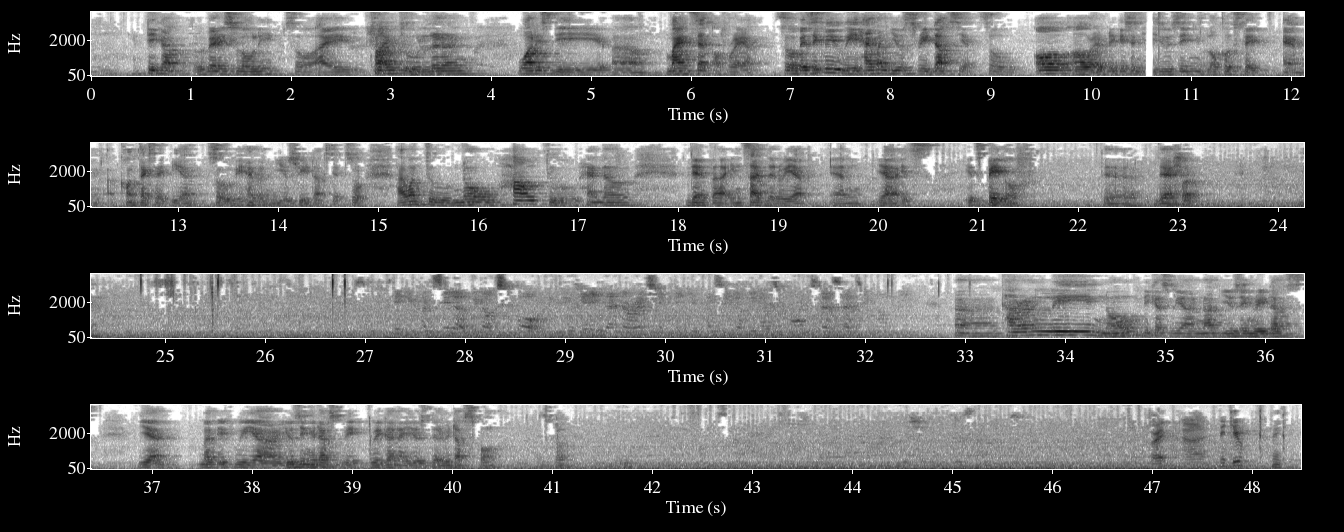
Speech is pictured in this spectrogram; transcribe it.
pick up very slowly. So I try to learn what is the uh, mindset of React. So basically, we haven't used Redux yet. So all our application is using local state and context API. So we haven't used Redux yet. So I want to know how to handle data inside the React, and yeah, it's it's paid off the the effort. Yeah. Did you consider Windows Phone? If you head in that direction, did you consider Windows Phone as a technology? Uh, currently, no, because we are not using Redux yet. But if we are using Redux, we, we're gonna use the Redux form as well. All right. Uh, thank you. Thank you.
